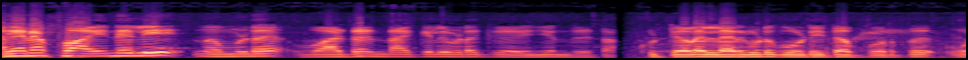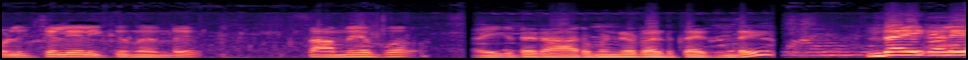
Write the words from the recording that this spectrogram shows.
അങ്ങനെ ഫൈനലി നമ്മുടെ വട ഉണ്ടാക്കൽ ഇവിടെ കഴിഞ്ഞിട്ടുണ്ട് കേട്ടോ കുട്ടികളെല്ലാരും കൂടി കൂടിയിട്ട് അപ്പുറത്ത് ഒളിച്ചളി കളിക്കുന്നുണ്ട്. സമയം ഇപ്പൊ വൈകിട്ട് ഒരു ആറു മണിയോട് അടുത്തായിട്ടുണ്ട്. എന്തായി കളി?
